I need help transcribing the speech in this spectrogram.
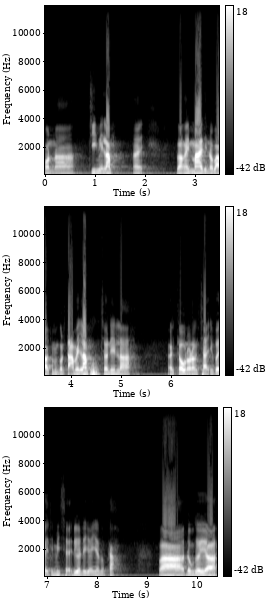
con à, uh, 95 đấy. Và ngày mai thì nó báo cho mình con 85 cho nên là cái cầu nó đang chạy như vậy thì mình sẽ đưa đây cho anh em tham khảo. Và đồng thời à,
